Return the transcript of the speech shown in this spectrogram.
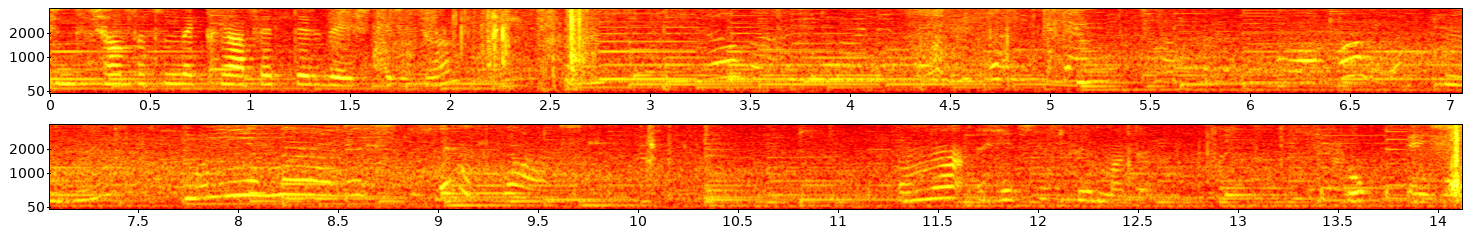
Şimdi çantasındaki kıyafetleri değiştireceğim. Hepsi sığmadı. Çok eşya.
